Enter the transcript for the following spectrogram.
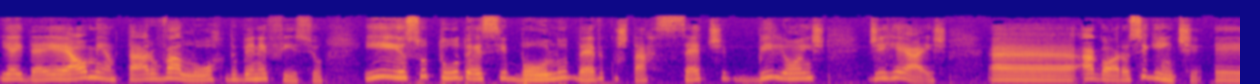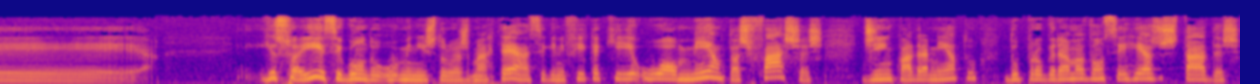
e a ideia é aumentar o valor do benefício. E isso tudo, esse bolo, deve custar 7 bilhões de reais. Uh, agora, o seguinte, é isso aí, segundo o ministro Osmar Terra, significa que o aumento, as faixas de enquadramento do programa vão ser reajustadas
